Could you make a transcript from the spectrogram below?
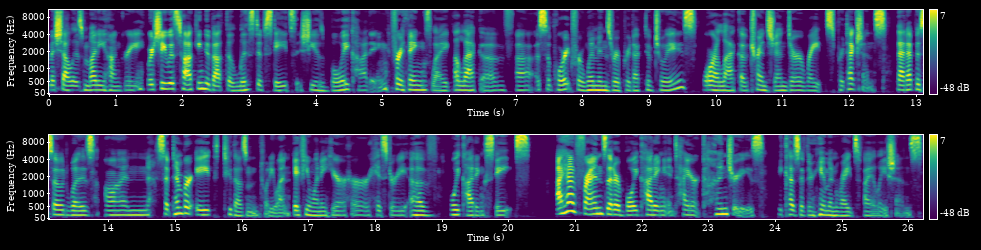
Michelle is Money Hungry, where she was talking about the list of states that she is boycotting for things like a lack of uh, support for women's reproductive choice or a lack of transgender rights protections. That episode was on September 8th, 2021, if you want to hear her history of boycotting states. I have friends that are boycotting entire countries because of their human rights violations.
